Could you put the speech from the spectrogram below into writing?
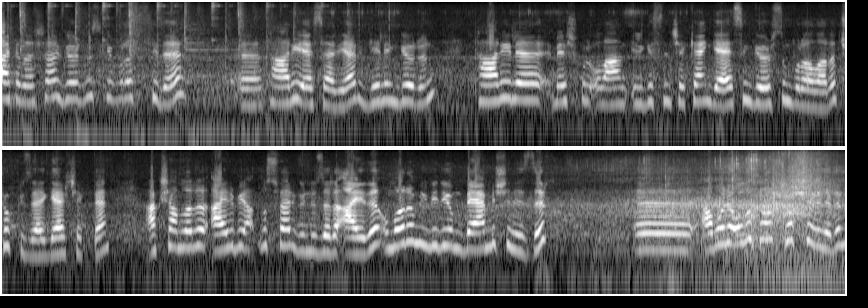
Arkadaşlar gördüğünüz gibi burası Side. Ee, tarihi eser yer. Gelin görün. Tarihle meşgul olan, ilgisini çeken gelsin görsün buraları. Çok güzel gerçekten. Akşamları ayrı bir atmosfer, gündüzleri ayrı. Umarım videomu beğenmişsinizdir. Ee, abone olursanız çok sevinirim.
